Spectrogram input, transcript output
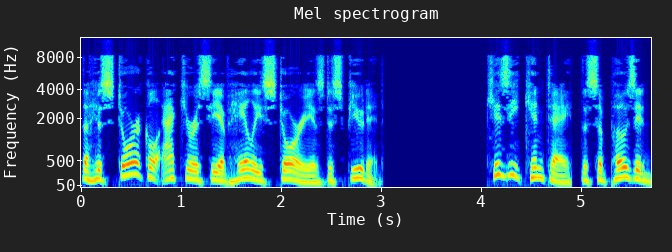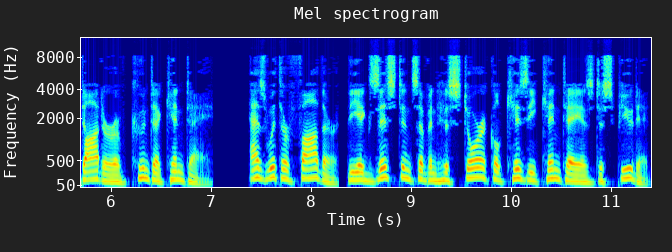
The historical accuracy of Haley's story is disputed. Kizzy Kinte, the supposed daughter of Kunta Kinte. As with her father, the existence of an historical Kizzy Kinte is disputed.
